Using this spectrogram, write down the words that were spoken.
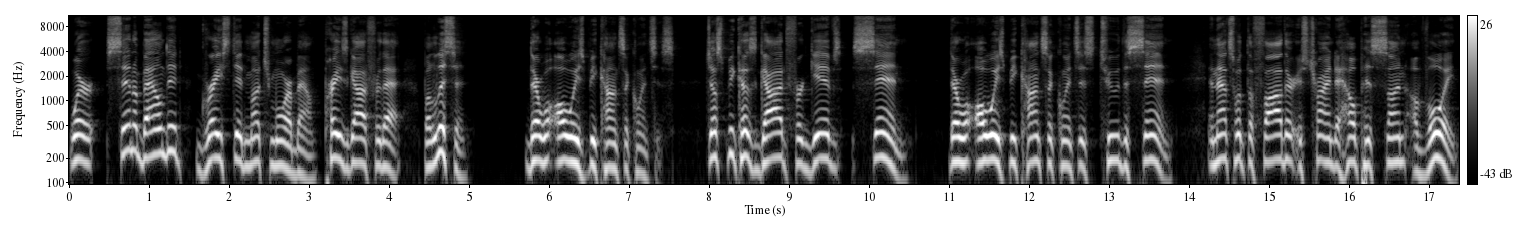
where sin abounded, grace did much more abound. Praise God for that. But listen, there will always be consequences. Just because God forgives sin, there will always be consequences to the sin. And that's what the Father is trying to help his Son avoid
